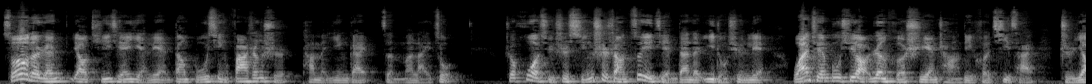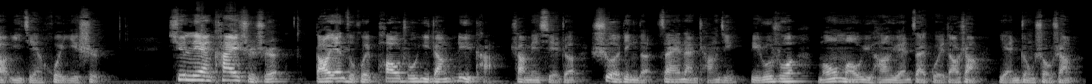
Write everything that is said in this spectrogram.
所有的人要提前演练，当不幸发生时，他们应该怎么来做。这或许是形式上最简单的一种训练，完全不需要任何实验场地和器材，只要一间会议室。训练开始时，导演组会抛出一张绿卡，上面写着设定的灾难场景，比如说某某宇航员在轨道上严重受伤。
